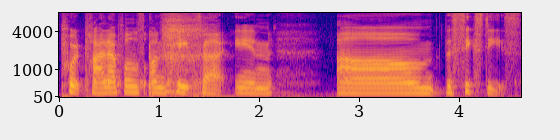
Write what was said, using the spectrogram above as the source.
put pineapples on pizza in um, the 60s.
